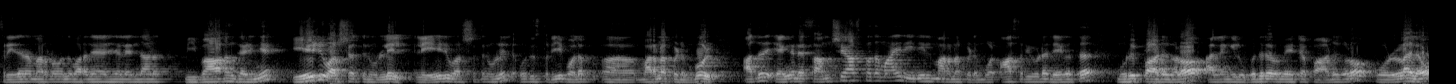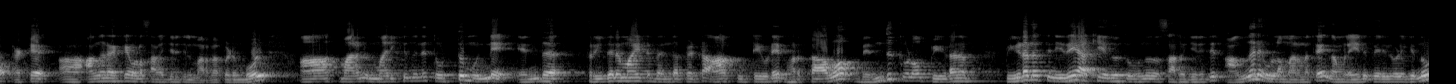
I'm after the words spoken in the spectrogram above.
സ്ത്രീധന മരണം എന്ന് പറഞ്ഞു കഴിഞ്ഞാൽ എന്താണ്? വിവാഹം കഴിഞ്ഞ് ഏഴ് വർഷത്തിനുള്ളിൽ അല്ലെ ഏഴ് വർഷത്തിനുള്ളിൽ ഒരു സ്ത്രീ കൊല മരണപ്പെടുമ്പോൾ അത് എങ്ങനെ സംശയാസ്പദമായ രീതിയിൽ മരണപ്പെടുമ്പോൾ ആ സ്ത്രീയുടെ ദേഹത്ത് മുറിപ്പാടുകളോ അല്ലെങ്കിൽ ഉപദ്രവമേറ്റ പാടുകളോ പൊള്ളലോ ഒക്കെ അങ്ങനെയൊക്കെയുള്ള സാഹചര്യത്തിൽ മരണപ്പെടുമ്പോൾ ആ മരണം മരിക്കുന്നതിന് തൊട്ട് മുന്നേ എന്ത് സ്ത്രീധനമായിട്ട് ബന്ധപ്പെട്ട ആ കുട്ടിയുടെ ഭർത്താവോ ബന്ധുക്കളോ പീഡന പീഡനത്തിന് ഇരയാക്കി എന്ന് തോന്നുന്ന സാഹചര്യത്തിൽ അങ്ങനെയുള്ള മരണത്തെ നമ്മൾ ഏത് പേരിൽ വിളിക്കുന്നു?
